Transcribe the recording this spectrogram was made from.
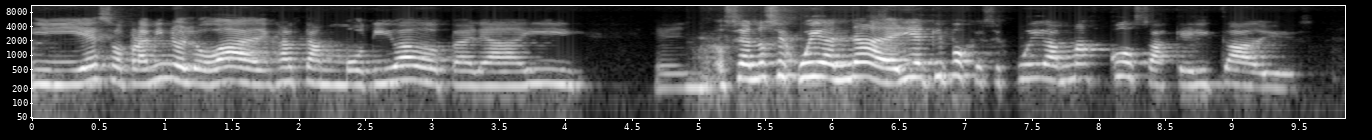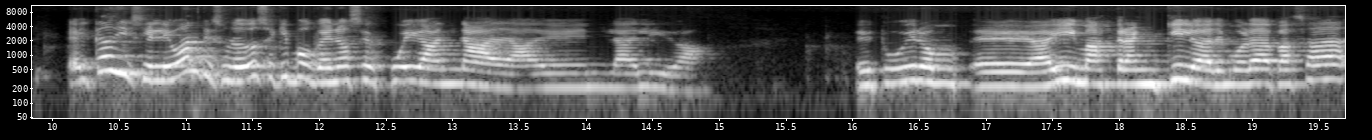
y eso para mí no lo va a dejar tan motivado para ir. o sea, no se juega nada. Hay equipos que se juegan más cosas que el Cádiz. El Cádiz y el Levante son los dos equipos que no se juegan nada en la liga estuvieron eh, ahí más tranquilos la temporada pasada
